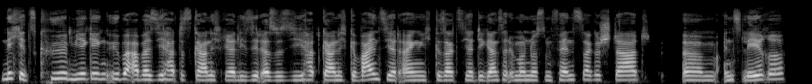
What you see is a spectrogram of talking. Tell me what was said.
nicht jetzt kühl mir gegenüber, aber sie hat es gar nicht realisiert. Also sie hat gar nicht geweint, sie hat eigentlich gesagt, sie hat die ganze Zeit immer nur aus dem Fenster gestarrt, ähm, ins Leere,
